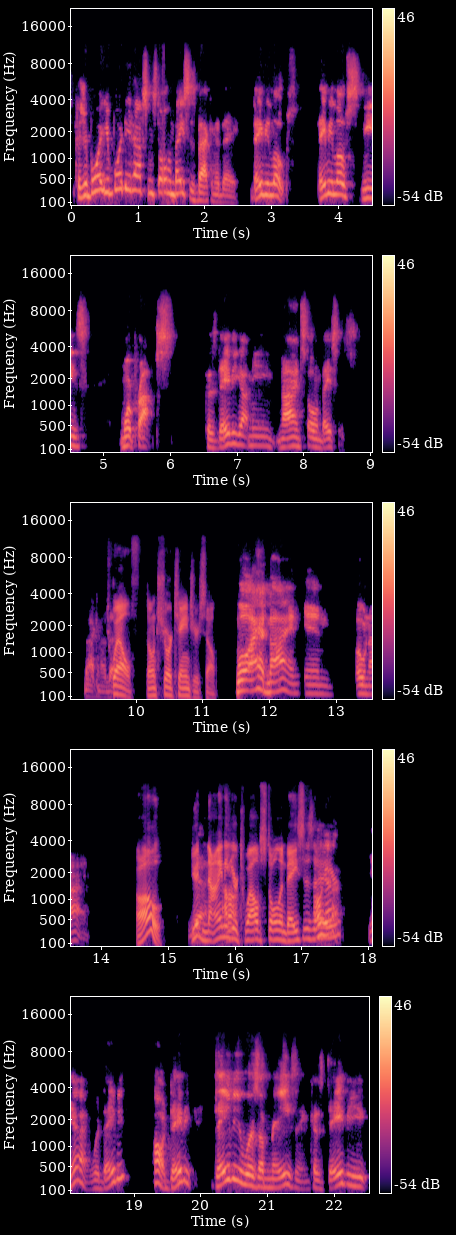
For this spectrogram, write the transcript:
because your boy, your boy did have some stolen bases back in the day. Davey Lopes, Davey Lopes needs more props because Davey got me nine stolen bases back in the day. Twelve. Don't shortchange yourself. Well, I had nine in 09. Oh, you yeah. had nine of uh, your 12 stolen bases that oh, yeah. year? Yeah, with Davey. Oh, Davey. Davey was amazing because Davey,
